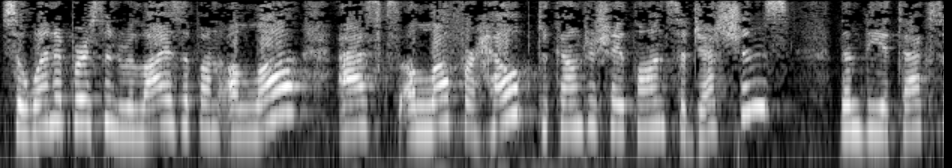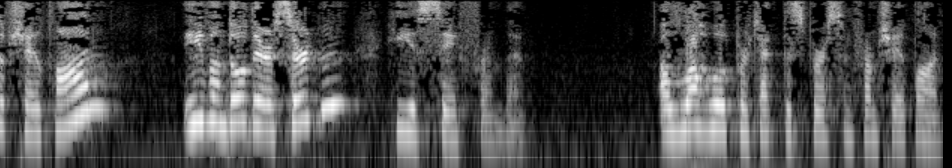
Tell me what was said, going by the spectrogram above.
So when a person relies upon Allah, asks Allah for help to counter shaitan's suggestions, then the attacks of shaitan, even though they're certain, he is safe from them. Allah will protect this person from shaitan.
